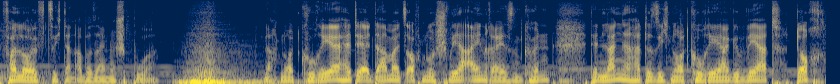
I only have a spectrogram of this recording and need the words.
verläuft sich dann aber seine Spur. Nach Nordkorea hätte er damals auch nur schwer einreisen können, denn lange hatte sich Nordkorea gewehrt, doch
